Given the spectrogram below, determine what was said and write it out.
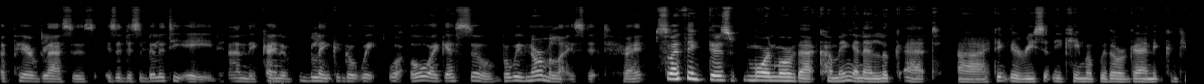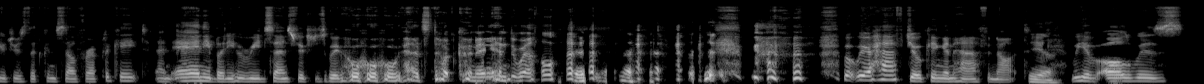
a pair of glasses is a disability aid. And they kind of blink and go, wait, oh, I guess so. But we've normalized it, right? So I think there's more and more of that coming. And I look at, uh, I think they recently came up with organic computers that can self replicate. And anybody who reads science fiction is going, oh, that's not going to end well. but we are half joking and half not. Yeah. We have always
